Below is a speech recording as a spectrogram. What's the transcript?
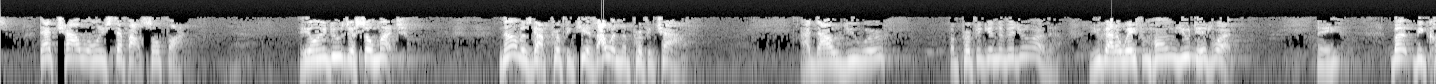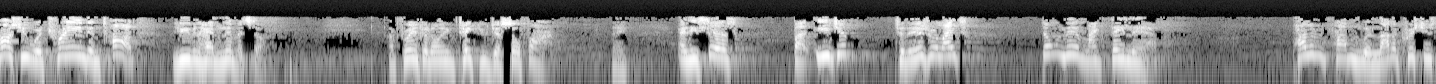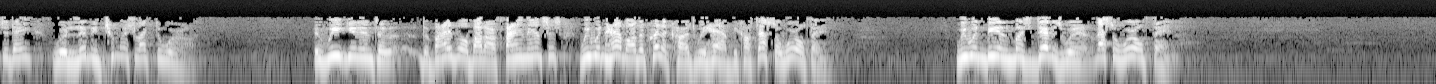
That child will only step out so far. He only do just so much. None of us got perfect kids. I wasn't a perfect child. I doubt you were a perfect individual either. You got away from home, you did what? Hey. But because you were trained and taught, you even had limits though. A friend could only take you just so far. Hey. And he says, by Egypt to the Israelites, don't live like they live. Part of the problems with a lot of Christians today, we're living too much like the world. If we get into the Bible about our finances, we wouldn't have all the credit cards we have because that's a world thing. We wouldn't be in as much debt as we're that's a world thing.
